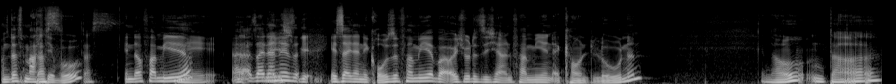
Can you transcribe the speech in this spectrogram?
Und das macht das, ihr wo? Das, In der Familie? Nee, Ja, seid ihr, nee, eine, ich- ihr seid ja eine große Familie, bei euch würde sich ja ein Familienaccount lohnen. Genau, und da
